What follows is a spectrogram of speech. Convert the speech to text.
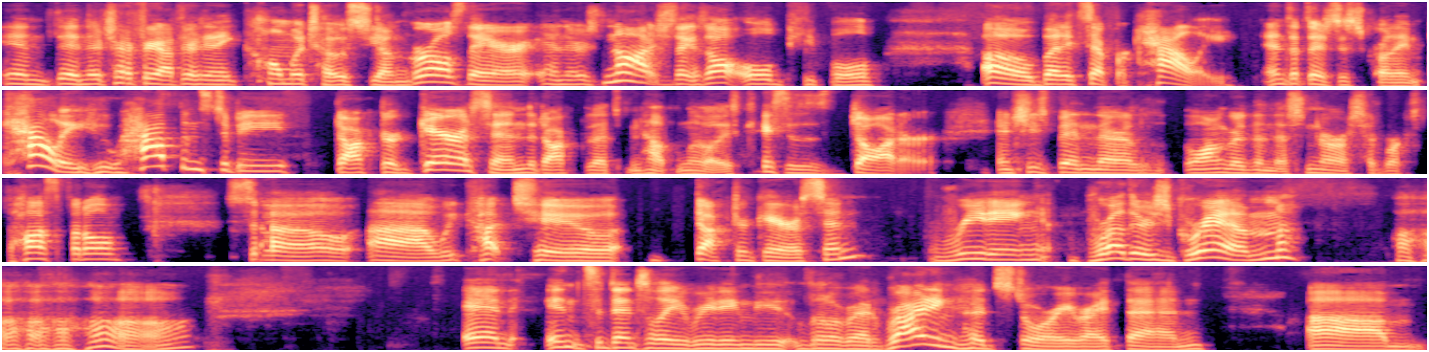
and then they're trying to figure out if there's any comatose young girls there, and there's not. She's like, it's all old people. Oh, but except for Callie. Ends up there's this girl named Callie who happens to be Dr. Garrison, the doctor that's been helping with all these cases, daughter. And she's been there longer than this nurse had worked at the hospital. So uh, we cut to Dr. Garrison reading Brothers Grimm. And incidentally, reading the Little Red Riding Hood story right then um,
